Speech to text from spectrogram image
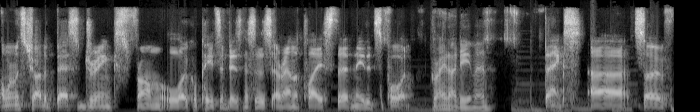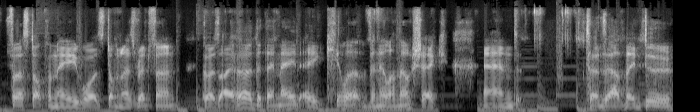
I wanted to try the best drinks from local pizza businesses around the place that needed support. Great idea, man. Thanks. Uh, so first stop for me was Domino's Redfern because I heard that they made a killer vanilla milkshake, and turns out they do.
